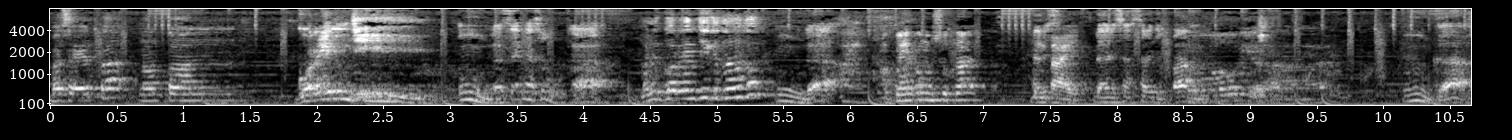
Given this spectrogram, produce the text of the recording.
bahasa eta nonton Gorenji Enggak, saya nggak suka. mana Gorenji kita nonton Enggak. Apa yang kamu suka? Hentai. Dari sastra Jepang. oh ya Enggak.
